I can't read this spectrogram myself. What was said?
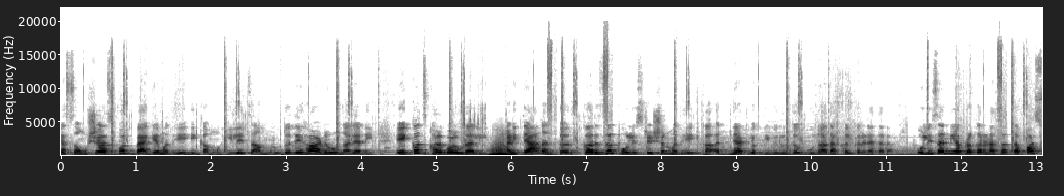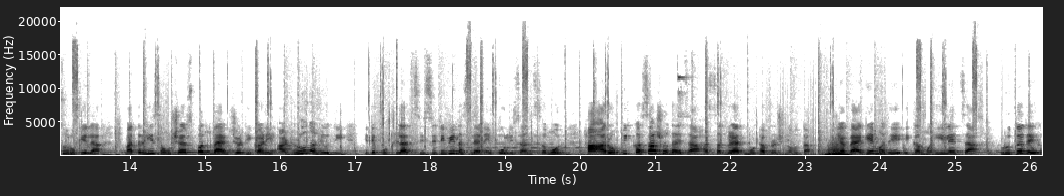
या संशयास्पद बॅगेमध्ये एका महिलेचा मृतदेह आढळून आल्याने एकच खळबळ उडाली आणि त्यानंतर कर्जत पोलीस स्टेशनमध्ये एका अज्ञात व्यक्तीविरुद्ध गुन्हा दाखल करण्यात आला. पोलिसांनी या प्रकरणाचा तपास सुरू केला. मात्र ही संशयास्पद बॅग ज्या ठिकाणी आढळून आली होती तिथे कुठलाच सीसीटीव्ही नसल्याने पोलिसांसमोर हा आरोपी कसा शोधायचा हा सगळ्यात मोठा प्रश्न होता. या बॅगेमध्ये एका महिलेचा मृतदेह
